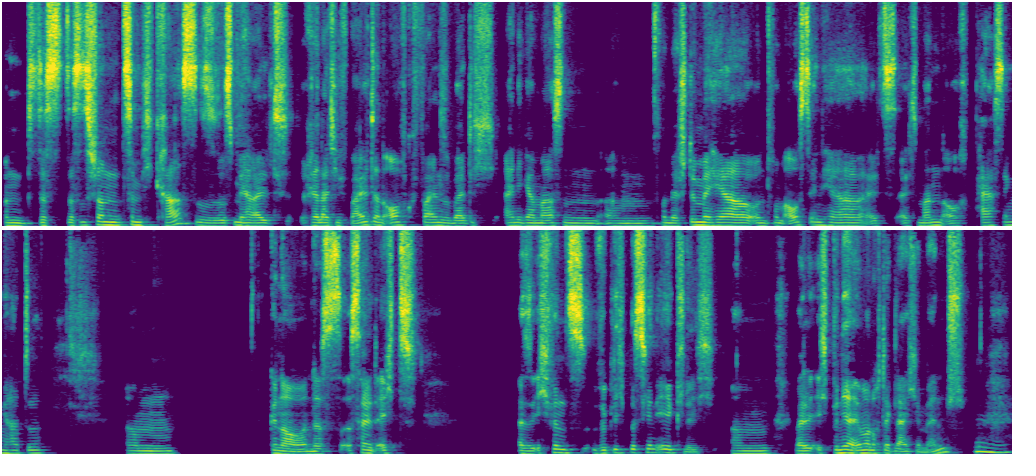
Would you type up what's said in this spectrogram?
und das, das ist schon ziemlich krass. Also das ist mir halt relativ bald dann aufgefallen, sobald ich einigermaßen ähm, von der Stimme her und vom Aussehen her als, als Mann auch Passing hatte. Ähm, genau, und das ist halt echt, also ich finde es wirklich ein bisschen eklig, ähm, weil ich bin ja immer noch der gleiche Mensch. Mhm.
